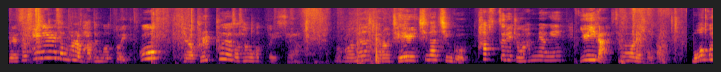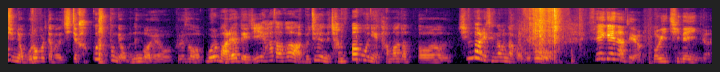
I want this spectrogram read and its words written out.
그래서 생일 선물로 받은 것도 있고 제가 불프여서 산 것도 있어요. 이거는 저랑 제일 친한 친구 탑3 중 한 명인 유이가 선물해 준 거. 뭐 갖고 싶냐고 물어볼 때마다 진짜 갖고 싶은 게 없는 거예요. 그래서 뭘 말해야 되지 하다가 며칠 전에 장바구니에 담아놨던 신발이 생각나가지고 세 개나 돼요. 거의 지네 인간.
